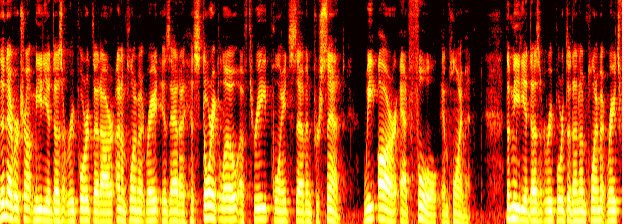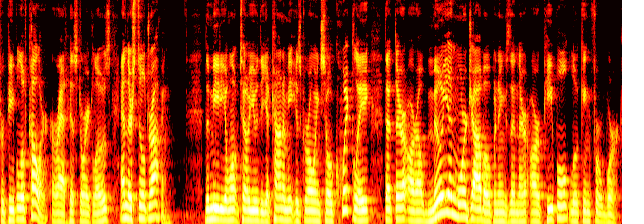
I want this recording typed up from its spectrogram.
The Never Trump media doesn't report that our unemployment rate is at a historic low of 3.7%. We are at full employment. The media doesn't report that unemployment rates for people of color are at historic lows and they're still dropping. The media won't tell you the economy is growing so quickly that there are a million more job openings than there are people looking for work.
